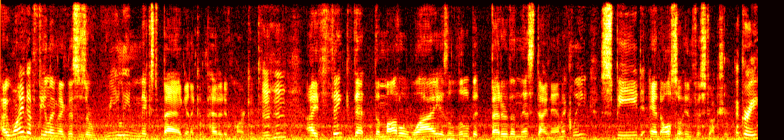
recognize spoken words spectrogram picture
I wind up feeling like this is a really mixed bag in a competitive market. Mm-hmm. I think that the Model Y is a little bit better than this dynamically, speed, and also infrastructure. Agree.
